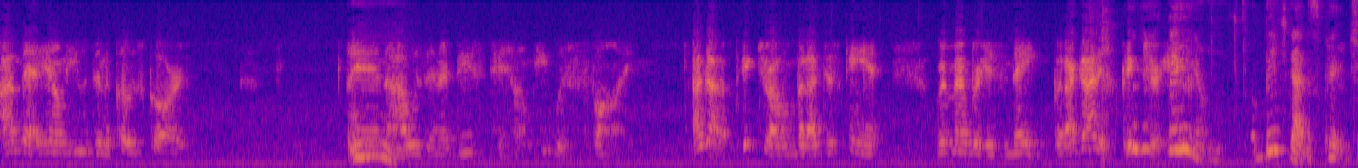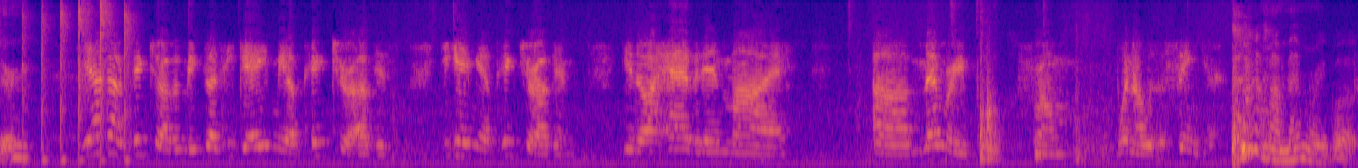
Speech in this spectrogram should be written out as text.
I met him. He was in the Coast Guard, and I was introduced to him. He was fine. I got a picture of him, but I just can't remember his name. But I got his picture here. Damn, a bitch got his picture. Yeah, I got a picture of him because he gave me a picture of his. He gave me a picture of him. You know, I have it in my uh, memory book from when I was a senior. My memory book.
